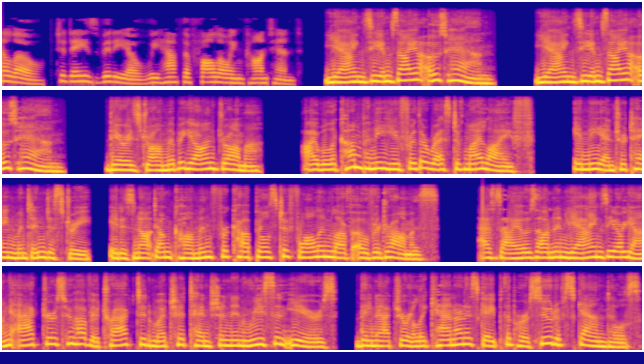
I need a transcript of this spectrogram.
Hello, today's video we have the following content. Yang Zi and Xiao Zhan. Yang Zi and Xiao Zhan. There is drama beyond drama. I will accompany you for the rest of my life. In the entertainment industry, it is not uncommon for couples to fall in love over dramas. As Xiao Zhan and Yang Zi are young actors who have attracted much attention in recent years, they naturally cannot escape the pursuit of scandals.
